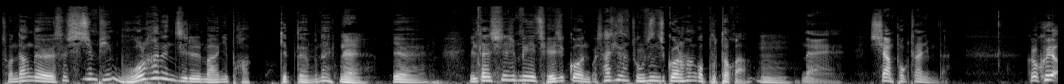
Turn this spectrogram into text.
전당대회에서 시진핑이 뭘 하는지를 많이 봤기 때문에 네. 예. 일단 시진핑이 재집권 사실상 종신집권을 한 것부터가 음. 네. 시한폭탄입니다. 그렇고요.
